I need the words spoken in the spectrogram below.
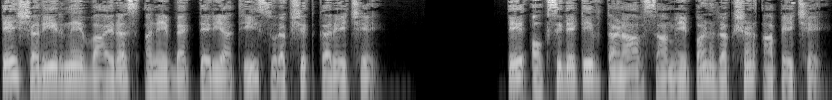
તે શરીરને વાયરસ અને બેક્ટેરિયાથી સુરક્ષિત કરે છે. તે ઓક્સિડેટિવ તણાવ સામે પણ રક્ષણ આપે છે.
